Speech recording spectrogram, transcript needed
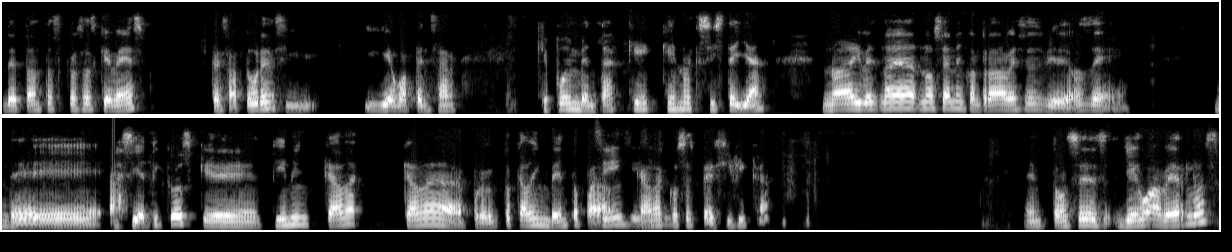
de tantas cosas que ves, te saturas y, y llego a pensar, ¿qué puedo inventar? ¿Qué, qué no existe ya? No hay, no, no se han encontrado a veces videos de, de asiáticos que tienen cada, cada producto, cada invento para Sí, sí, sí, cada sí. cosa específica. Entonces llego a verlos,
